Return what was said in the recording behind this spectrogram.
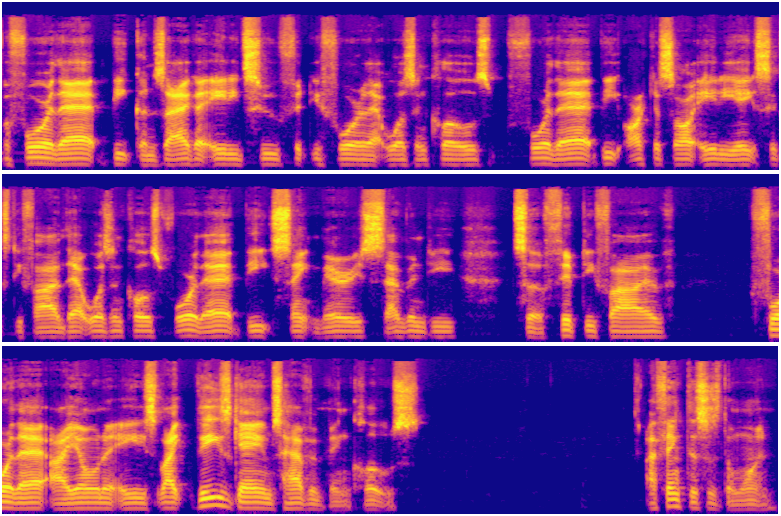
Before that, beat Gonzaga 82 54. That wasn't close. Before that, beat Arkansas 88 65. That wasn't close. Before that, beat St. Mary's 70 to 55. For that, Iona 80s. Like these games haven't been close. I think this is the one.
